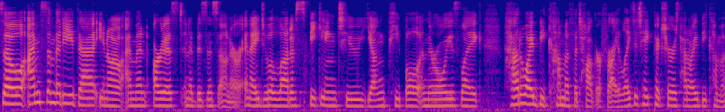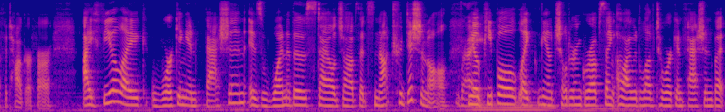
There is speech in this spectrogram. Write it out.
So I'm somebody that, you know, I'm an artist and a business owner, and I do a lot of speaking to young people, and they're always like, How do I become a photographer? I like to take pictures. How do I become a photographer? I feel like working in fashion is one of those style jobs that's not traditional. You know, people like, you know, children grow up saying, Oh, I would love to work in fashion, but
